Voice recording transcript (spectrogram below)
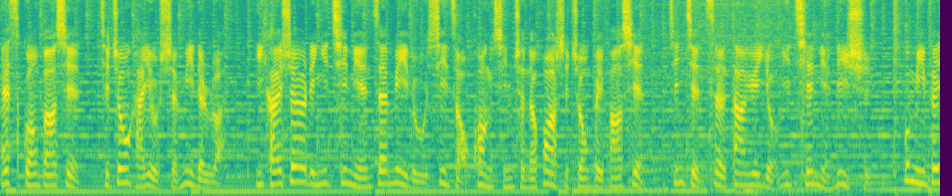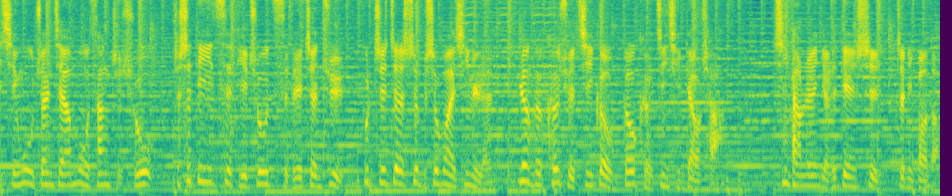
X 光发现其中还有神秘的卵。遗骸是2017年在秘鲁细藻矿形成的化石中被发现，经检测大约有一千年历史。不明飞行物专家莫桑指出，这是第一次提出此类证据，不知这是不是外星人。任何科学机构都可进行调查。新唐人有的电视这里报道。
